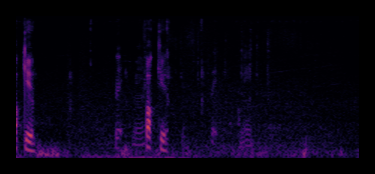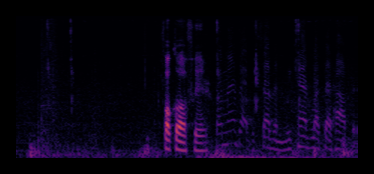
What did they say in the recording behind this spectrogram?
Fuck you. Flick me. Fuck you. Flick me. Fuck off here. Some man's up seven. We can't let that happen.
